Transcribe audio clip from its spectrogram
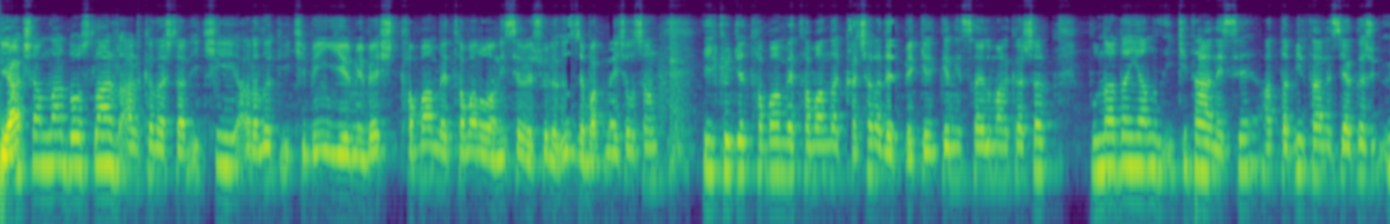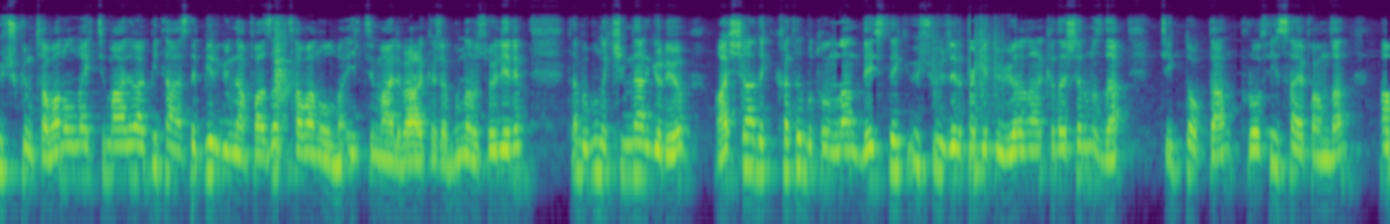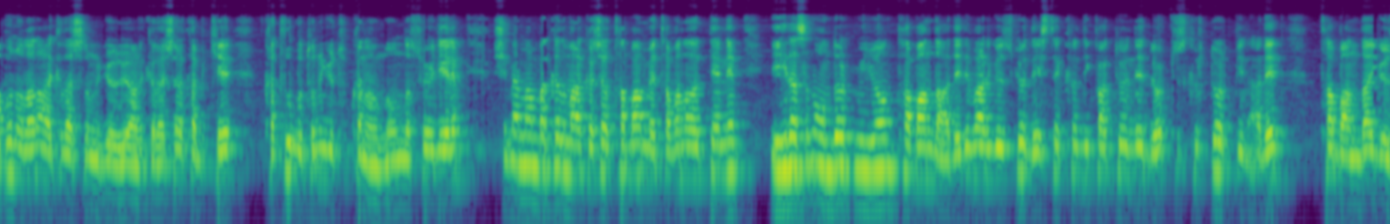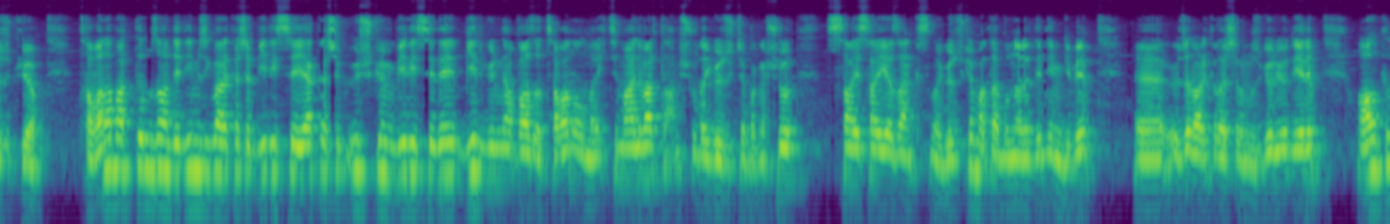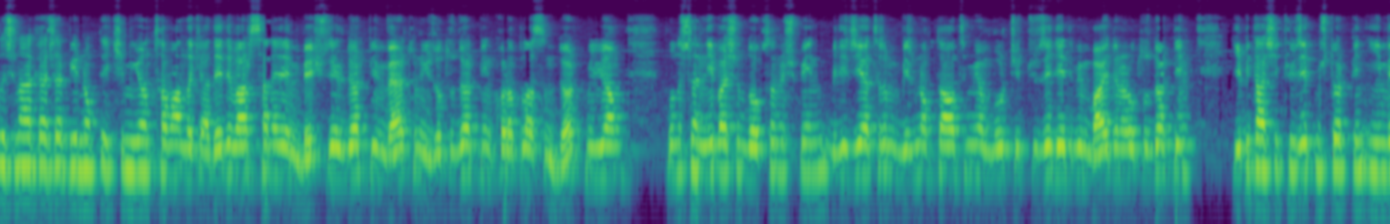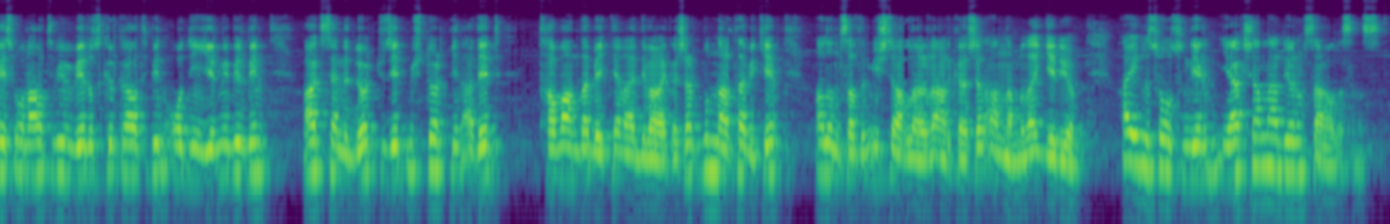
İyi akşamlar dostlar. Arkadaşlar 2 Aralık 2025 taban ve tavan olan hisselere şöyle hızlıca bakmaya çalışalım. İlk önce taban ve tavanda kaçar adet beklediklerini sayalım arkadaşlar. Bunlardan yalnız iki tanesi hatta bir tanesi yaklaşık 3 gün tavan olma ihtimali var. Bir tanesi de bir günden fazla tavan olma ihtimali var arkadaşlar. Bunları söyleyelim. Tabi bunu kimler görüyor? Aşağıdaki katıl butonundan destek 3 ve üzeri paketi olan arkadaşlarımız da TikTok'tan, profil sayfamdan abone olan arkadaşlarımız görüyor arkadaşlar. Tabii ki katıl butonu YouTube kanalında onu da söyleyelim. Şimdi hemen bakalım arkadaşlar taban ve tavan adetlerini. İhlas'ın 14 milyon tabanda adedi var gözüküyor. Destek kredi faktöründe 444 bin adet tabanda gözüküyor. Tavana baktığımız zaman dediğimiz gibi arkadaşlar bir hisse yaklaşık 3 gün bir hissede bir günden fazla tavan olma ihtimali var. Tam şurada gözükecek. Bakın şu say say yazan kısımda gözüküyor ama tabi bunları dediğim gibi e, özel arkadaşlarımız görüyor diyelim. Al Kılıç'ın arkadaşlar 1.2 milyon tavandaki adedi var. Sanel'in 554 bin, Vertun'un 134 bin, Coraplus'ın 4 milyon. Bunun dışında Nibaş'ın 93 bin, Bilici Yatırım 1.6 milyon, Burç 357 bin, Baydöner 34 bin, Gibitaş 274 bin, Invest 16 bin, Verus 46 bin, Odin 21 bin, Aksen'de 474 bin adet tavanda bekleyen adedi var arkadaşlar. Bunlar tabii ki alım satım iştahlarına arkadaşlar anlamına geliyor. Hayırlısı olsun diyelim. İyi akşamlar diyorum. Sağ olasınız.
